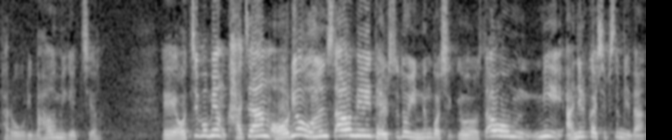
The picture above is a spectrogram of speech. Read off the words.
바로 우리 마음이겠지요. 예, 어찌 보면 가장 어려운 싸움이 될 수도 있는 것이 어, 싸움이 아닐까 싶습니다.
